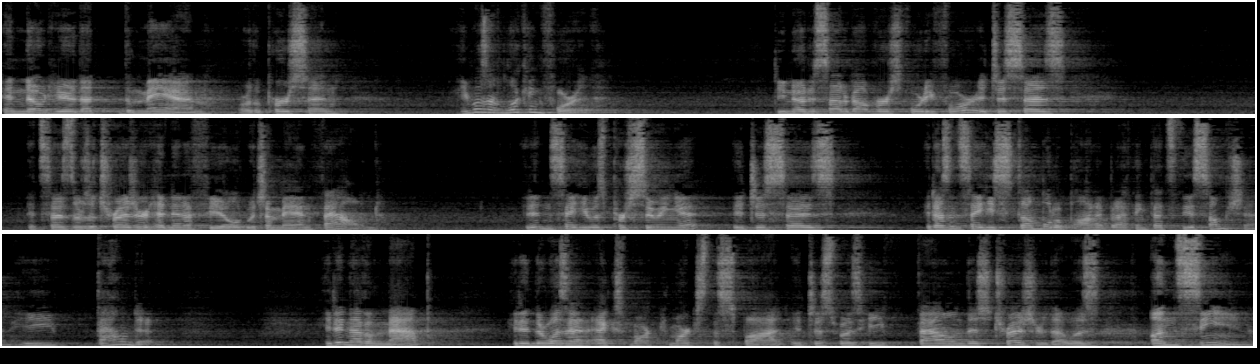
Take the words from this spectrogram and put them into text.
And note here that the man or the person, he wasn't looking for it. Do you notice that about verse 44? It just says, it says there's a treasure hidden in a field which a man found. It didn't say he was pursuing it. It just says, it doesn't say he stumbled upon it, but I think that's the assumption. He found it. He didn't have a map. He didn't, there wasn't an X mark, marks the spot. It just was he found this treasure that was unseen.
